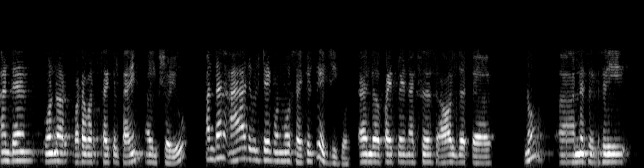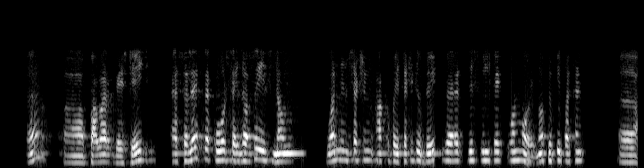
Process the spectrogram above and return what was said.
and then one or whatever cycle time I will show you. And then add will take one more cycle to execute. And uh, pipeline access all that uh, no uh, unnecessary uh, uh, power wastage as well as the core size also is now one instruction occupies 32 bit whereas this will take one more no 50 percent uh,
